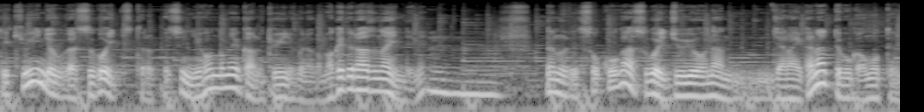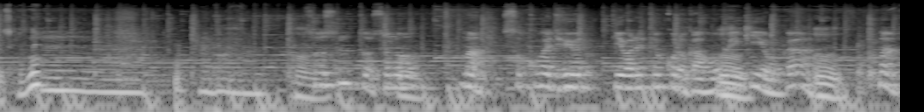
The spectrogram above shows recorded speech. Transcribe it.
で吸引力がすごいっつったら別に日本のメーカーの吸引力なんか負けてるはずないんでね。うんなのでそこがすごい重要なんじゃないかなって僕は思ってるんですけどね。うん。そうするとその、まあそこが重要って言われてる頃が欧米企業が、うん。まあ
